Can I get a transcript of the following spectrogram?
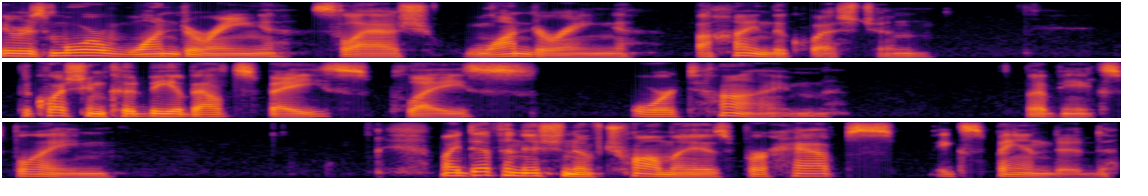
there is more wondering slash wandering behind the question. The question could be about space, place, or time. Let me explain. My definition of trauma is perhaps expanded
